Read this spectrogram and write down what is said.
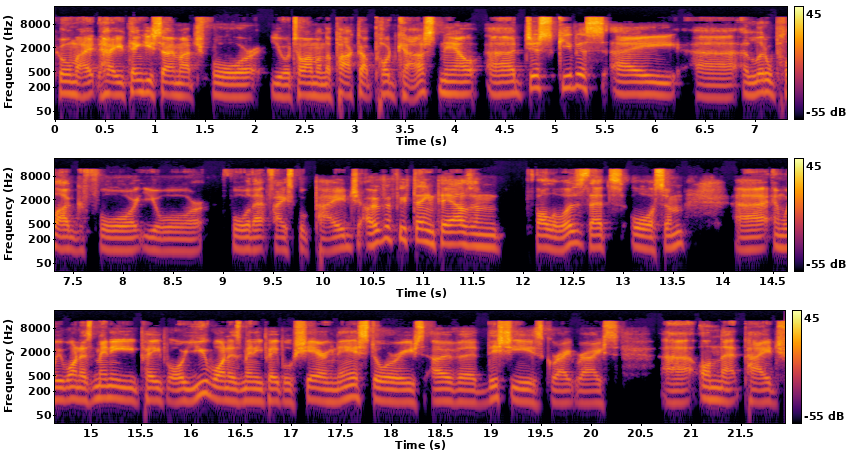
Cool, mate. Hey, thank you so much for your time on the Parked Up podcast. Now, uh, just give us a uh, a little plug for your for that Facebook page. Over fifteen thousand followers. That's awesome. Uh, and we want as many people, or you want as many people sharing their stories over this year's great race uh, on that page.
